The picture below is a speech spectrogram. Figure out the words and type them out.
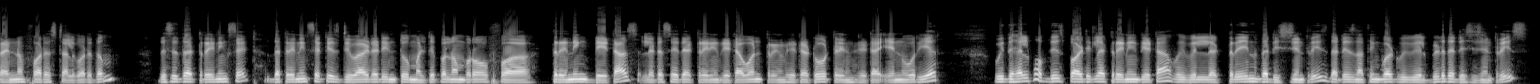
random forest algorithm. This is the training set. The training set is divided into multiple number of uh, training datas. Let us say that training data 1, training data 2, training data n over here. With the help of this particular training data, we will train the decision trees. That is nothing but we will build the decision trees.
